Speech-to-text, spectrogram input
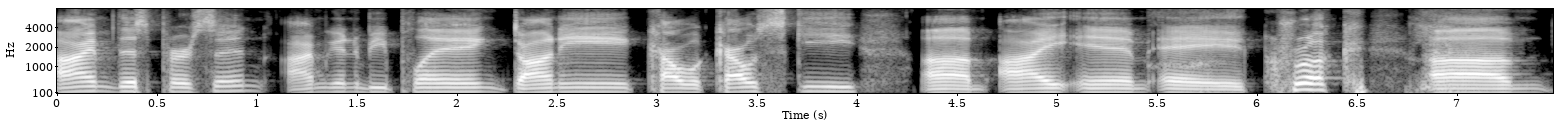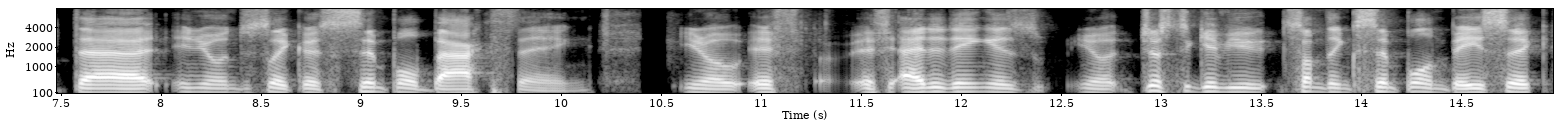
I'm this person. I'm going to be playing Donnie Kawakowski. Um, I am a crook. Um, that you know, just like a simple back thing. You know, if if editing is, you know, just to give you something simple and basic,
